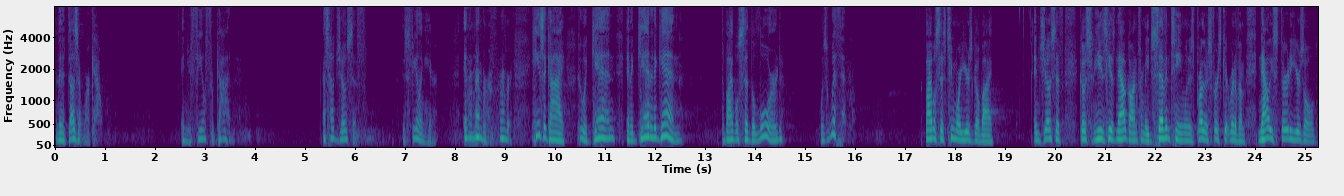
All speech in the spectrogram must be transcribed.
And then it doesn't work out. And you feel forgotten. That's how Joseph is feeling here. And remember, remember, he's a guy who again and again and again, the Bible said the Lord was with him. Bible says two more years go by. And Joseph goes, he's, he has now gone from age 17 when his brothers first get rid of him. Now he's 30 years old.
